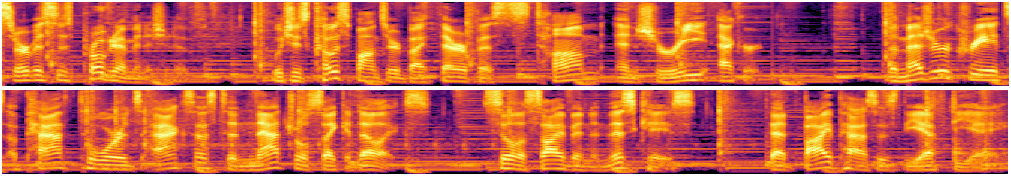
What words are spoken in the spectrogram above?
Services Program Initiative, which is co sponsored by therapists Tom and Sheri Eckert. The measure creates a path towards access to natural psychedelics, psilocybin in this case, that bypasses the FDA.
